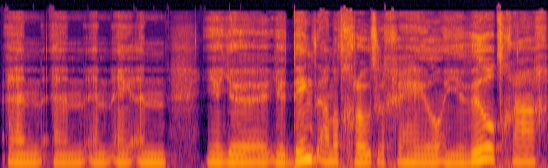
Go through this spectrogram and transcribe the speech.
En, en, en, en, je, je, je denkt aan het grotere geheel en je wilt graag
